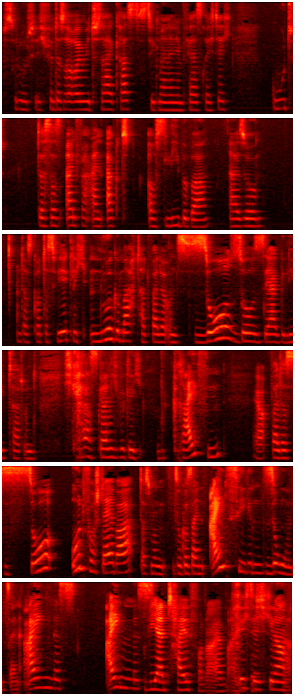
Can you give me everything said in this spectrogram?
absolut. Ich finde das auch irgendwie total krass, das sieht man in dem Vers richtig gut, dass das einfach ein Akt aus Liebe war. Also, dass Gott das wirklich nur gemacht hat, weil er uns so, so sehr geliebt hat. Und ich kann das gar nicht wirklich begreifen, ja. weil das ist so unvorstellbar, dass man sogar seinen einzigen Sohn, sein eigenes eigenes wie ein Teil von einem eigentlich. Richtig, genau, ja.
